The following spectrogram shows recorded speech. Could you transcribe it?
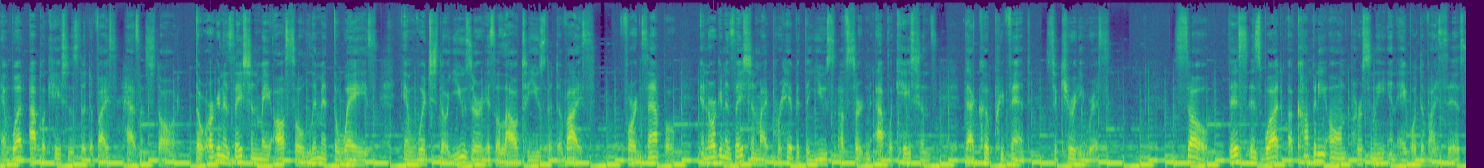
and what applications the device has installed. The organization may also limit the ways in which the user is allowed to use the device. For example, an organization might prohibit the use of certain applications that could prevent security risks. So, this is what a company owned personally enabled device is.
